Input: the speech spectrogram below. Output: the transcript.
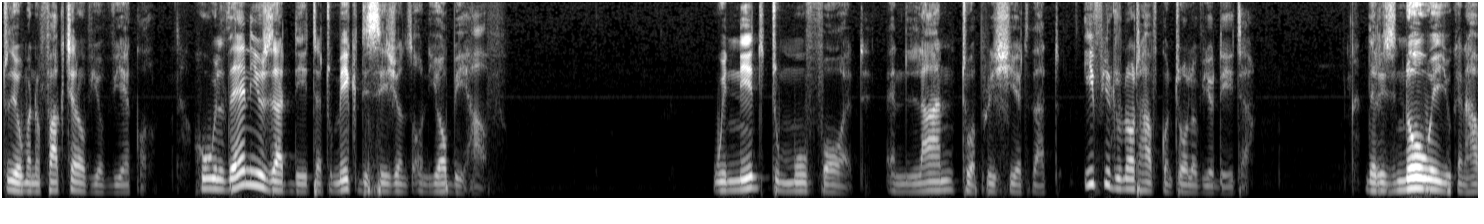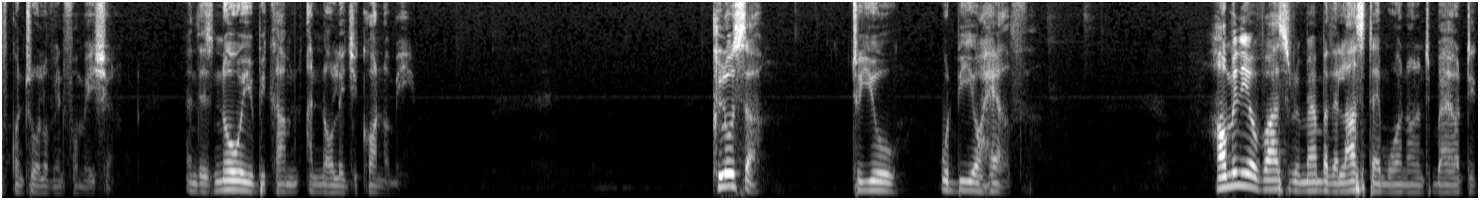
to the manufacturer of your vehicle, who will then use that data to make decisions on your behalf. We need to move forward and learn to appreciate that if you do not have control of your data, there is no way you can have control of information. And there's no way you become a knowledge economy. Closer to you would be your health. How many of us remember the last time we were on an antibiotic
